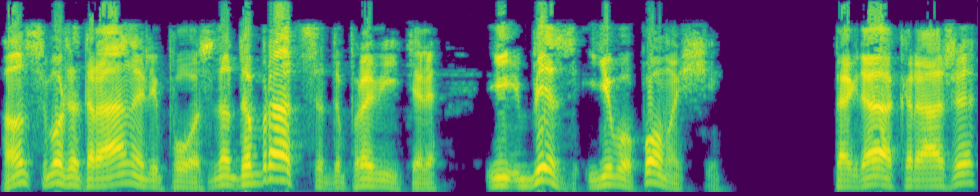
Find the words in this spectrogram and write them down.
он сможет рано или поздно добраться до правителя и без его помощи. Тогда о краже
